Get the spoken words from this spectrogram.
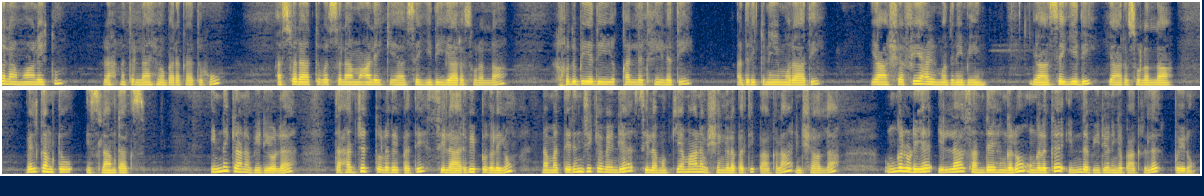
அஸ்ஸலாமு அலைக்கும் ரஹமத்துல்லாஹி வபரகாத்துஹு. அஸ்வலாத்து வசலாம் அலைக்கியா சையீதி யார சுழல்லா ஹுதுபியதி கல்லத் ஹீலதி அதிரிக்னி முராதி. யா ஷஃபி அல் முதுனிபீன். யா சையீதி யார சுழல்லா வெல்கம் டு இஸ்லாம் டாக்ஸ். இன்றைக்கான வீடியோவில் தஹஜத் தொழுகை பற்றி சில அறிவிப்புகளையும் நம்ம தெரிஞ்சிக்க வேண்டிய சில முக்கியமான விஷயங்களை பற்றி பார்க்கலாம். இன்ஷா உங்களுடைய எல்லா சந்தேகங்களும் உங்களுக்கு இந்த வீடியோ நீங்கள் பார்க்குறதுல போயிடும்.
